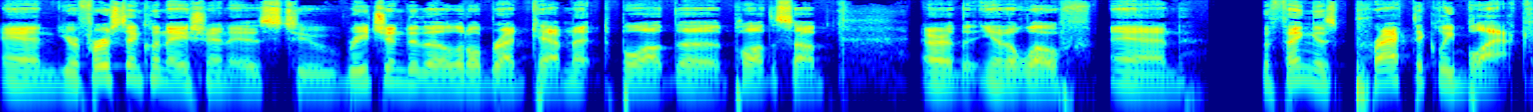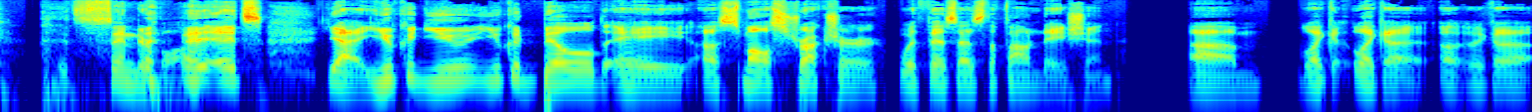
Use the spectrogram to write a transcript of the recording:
And your first inclination is to reach into the little bread cabinet to pull out the pull out the sub or the you know the loaf and the thing is practically black. It's cinder block. It's yeah, you could you you could build a a small structure with this as the foundation. Um like like a, a like a,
